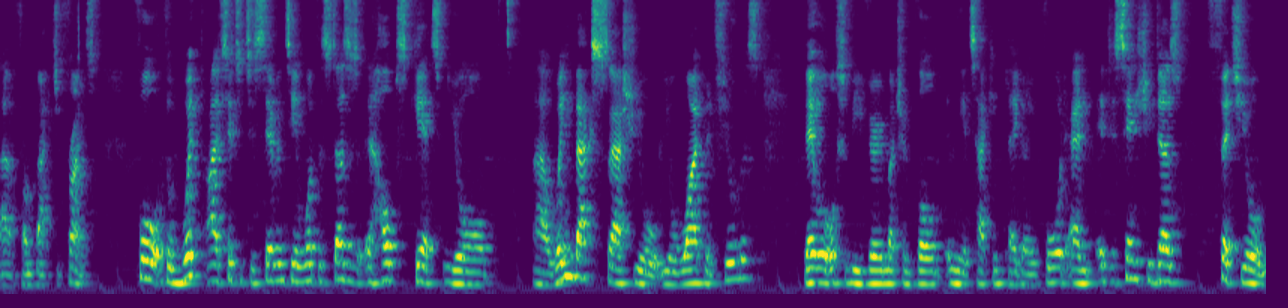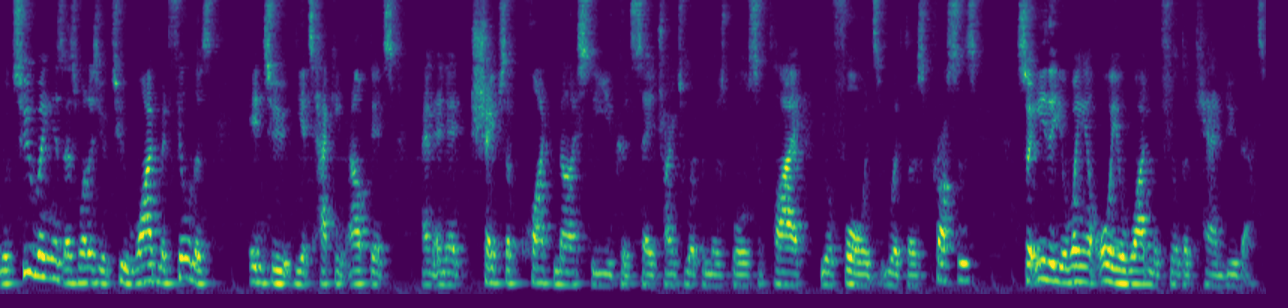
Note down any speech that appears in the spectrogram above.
uh, from back to front. For the width, I've set it to 70, and what this does is it helps get your uh, wing backs slash your, your wide midfielders. They will also be very much involved in the attacking play going forward, and it essentially does fit your, your two wingers as well as your two wide midfielders into the attacking outlets and, and it shapes up quite nicely, you could say, trying to in those balls, supply your forwards with those crosses. So either your winger or your wide midfielder can do that.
